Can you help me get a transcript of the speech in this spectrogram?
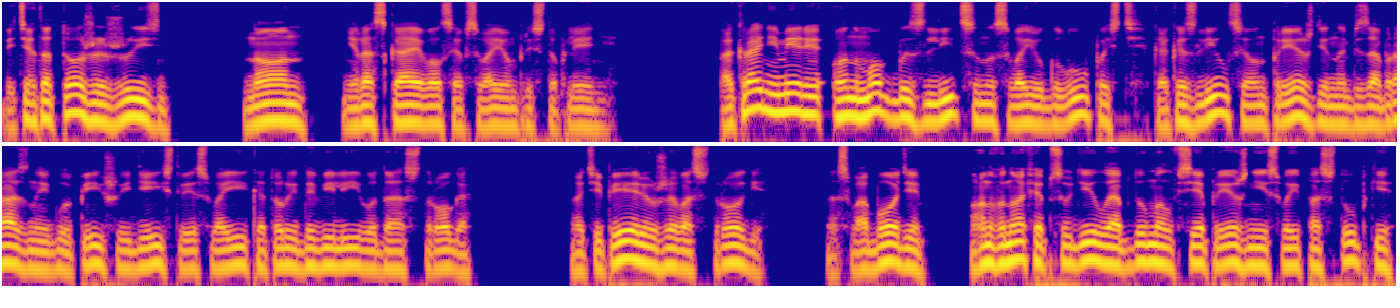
ведь это тоже жизнь. Но он не раскаивался в своем преступлении. По крайней мере, он мог бы злиться на свою глупость, как и злился он прежде на безобразные глупейшие действия свои, которые довели его до острога. Но теперь уже в остроге, на свободе, он вновь обсудил и обдумал все прежние свои поступки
